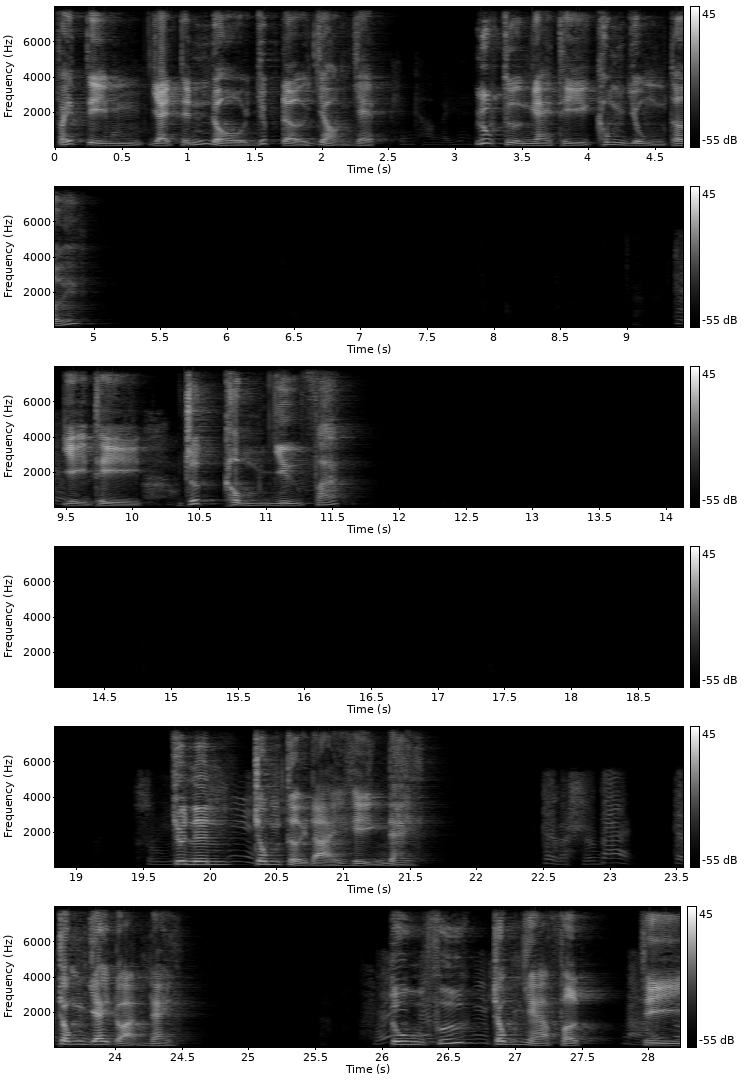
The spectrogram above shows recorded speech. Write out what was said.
Phải tìm vài tín đồ giúp đỡ dọn dẹp. Lúc thường ngày thì không dùng tới Vậy thì rất không như Pháp. Cho nên trong thời đại hiện nay, trong giai đoạn này, tu phước trong nhà Phật thì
